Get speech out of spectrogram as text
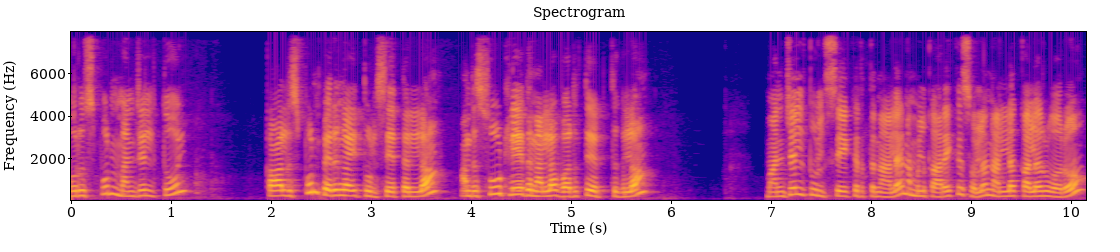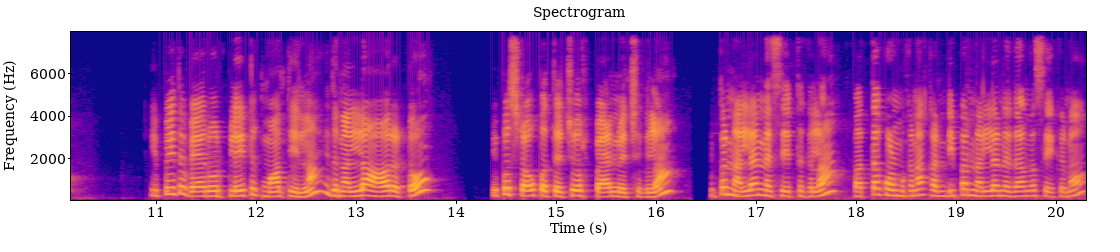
ஒரு ஸ்பூன் மஞ்சள் தூள் கால் ஸ்பூன் பெருங்காயத்தூள் சேர்த்துடலாம். அந்த சூட்லேயே இதை நல்லா வறுத்து எடுத்துக்கலாம். மஞ்சள் தூள் சேர்க்குறதுனால நம்மளுக்கு அரைக்க சொல்ல நல்ல கலர் வரும். இப்போ இதை வேற ஒரு பிளேட்டுக்கு மாற்றிடலாம் இது நல்லா ஆறட்டும். இப்போ ஸ்டவ் பற்ற வச்சு ஒரு பேன் வச்சுக்கலாம். இப்போ நல்லெண்ணெய் சேர்த்துக்கலாம். வத்த குழம்புக்குனா கண்டிப்பாக நல்லெண்ணெய் தாங்க சேர்க்கணும்.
